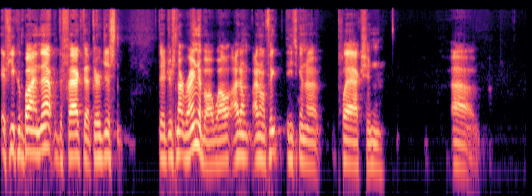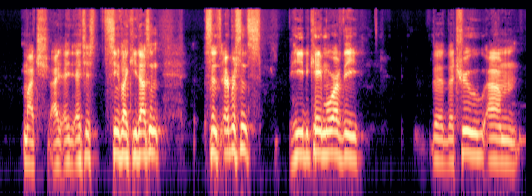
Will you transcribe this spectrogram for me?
if you combine that with the fact that they're just they're just not running the ball well, I don't I don't think he's to play action uh, much. I, it just seems like he doesn't since ever since he became more of the the the true um,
